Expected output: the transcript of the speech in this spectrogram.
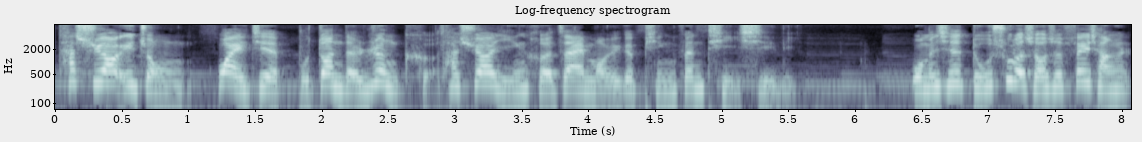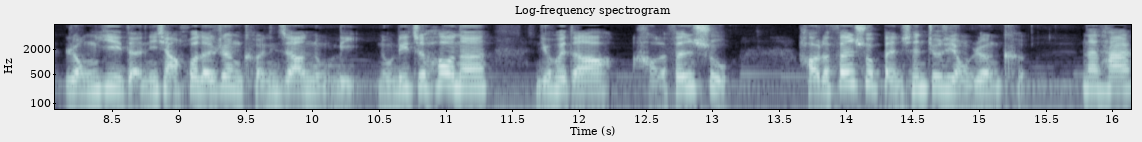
他需要一种外界不断的认可，他需要迎合在某一个评分体系里。我们其实读书的时候是非常容易的，你想获得认可，你只要努力，努力之后呢，你就会得到好的分数。好的分数本身就是一种认可，那它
